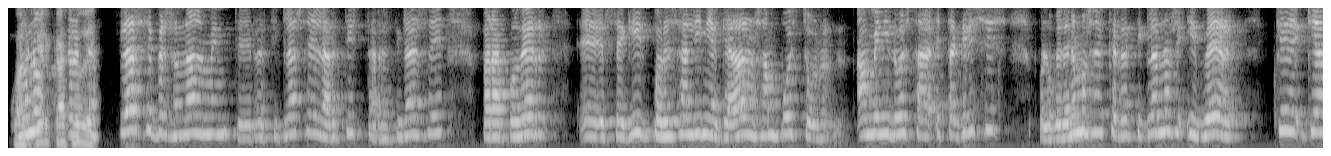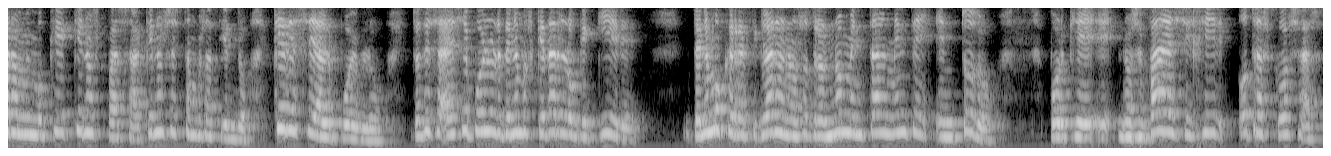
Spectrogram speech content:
Cualquier caso de... Reciclarse personalmente, reciclarse el artista, reciclarse para poder eh, seguir por esa línea que ahora nos han puesto, han venido esta, esta crisis, pues lo que tenemos es que reciclarnos y ver qué, ahora mismo, qué, qué, nos pasa, qué nos estamos haciendo, qué desea el pueblo. Entonces a ese pueblo le tenemos que dar lo que quiere. Tenemos que reciclar a nosotros, no mentalmente en todo, porque eh, nos va a exigir otras cosas,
